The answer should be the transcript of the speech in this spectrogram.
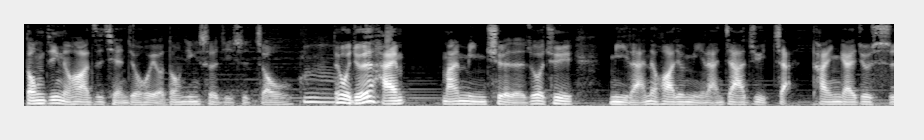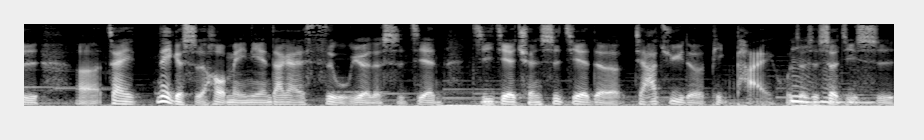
东京的话，之前就会有东京设计师周，嗯对我觉得还蛮明确的。如果去米兰的话，就米兰家具展，它应该就是呃，在那个时候每年大概四五月的时间，集结全世界的家具的品牌或者是设计师，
